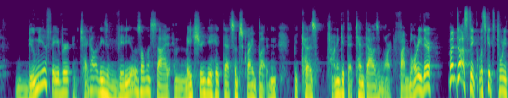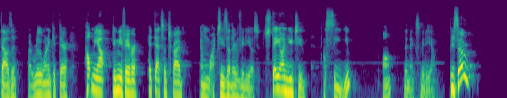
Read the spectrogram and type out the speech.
do me a favor and check out these videos on the side and make sure you hit that subscribe button because I'm trying to get that 10,000 mark. If I'm already there, fantastic. Let's get to 20,000. But I really want to get there. Help me out. Do me a favor. Hit that subscribe and watch these other videos. Stay on YouTube. I'll see you on the next video. Peace out.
